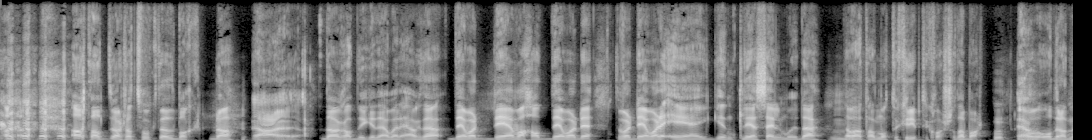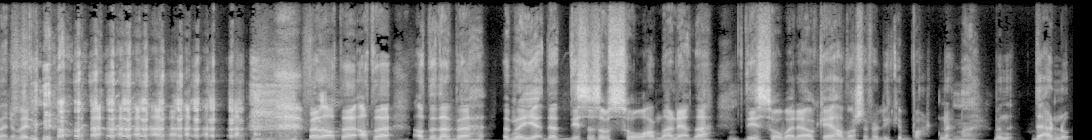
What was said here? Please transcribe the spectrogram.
At han i hvert fall tok den bakten da. ja, ja, ja. Da kan det ikke det bare. Det, det, var, det, var det, var det, det var det var det egentlige selvmordet. Det var at han måtte krype til korset og ta barten Ja. og, og dra nedover. Men at, at, at denne, denne, disse som så han der nede, de så bare Ok, han har selvfølgelig ikke bart, nei. Nei. men det er noe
